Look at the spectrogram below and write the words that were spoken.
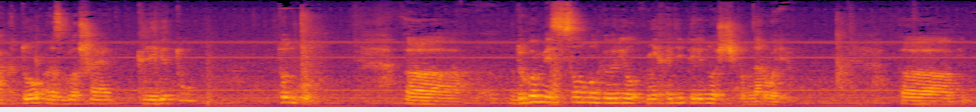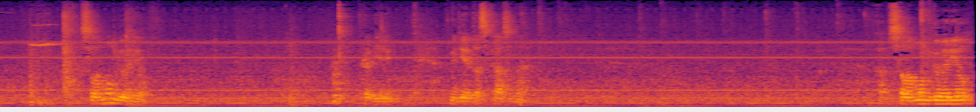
А, кто разглашает клевету, тот глуп. А, в другом месте Соломон говорил, не ходи переносчиком в народе. А, Соломон говорил, проверим, где это сказано. А, Соломон говорил,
